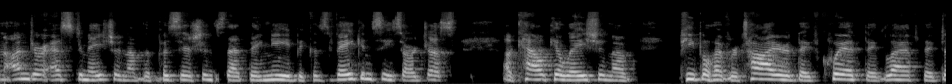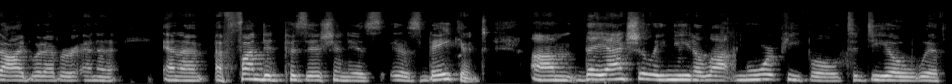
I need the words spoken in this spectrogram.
an underestimation of the positions that they need because vacancies are just a calculation of people have retired, they've quit, they've left, they've died, whatever, and a and a, a funded position is is vacant um, they actually need a lot more people to deal with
